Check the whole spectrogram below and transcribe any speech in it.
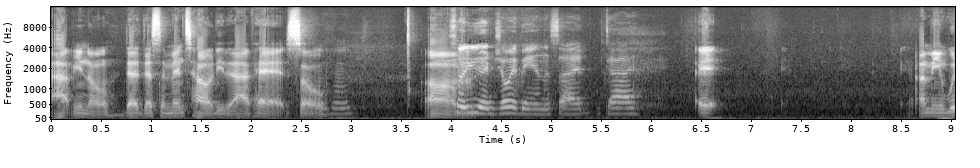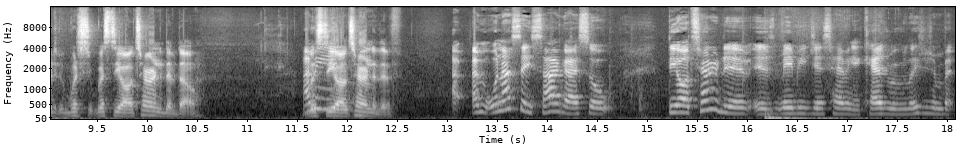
I, you know that that's a mentality that i've had so um so you enjoy being the side guy. it i mean what, what's, what's the alternative though I what's mean, the alternative I, I mean, when I say side guy, so the alternative is maybe just having a casual relationship but-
